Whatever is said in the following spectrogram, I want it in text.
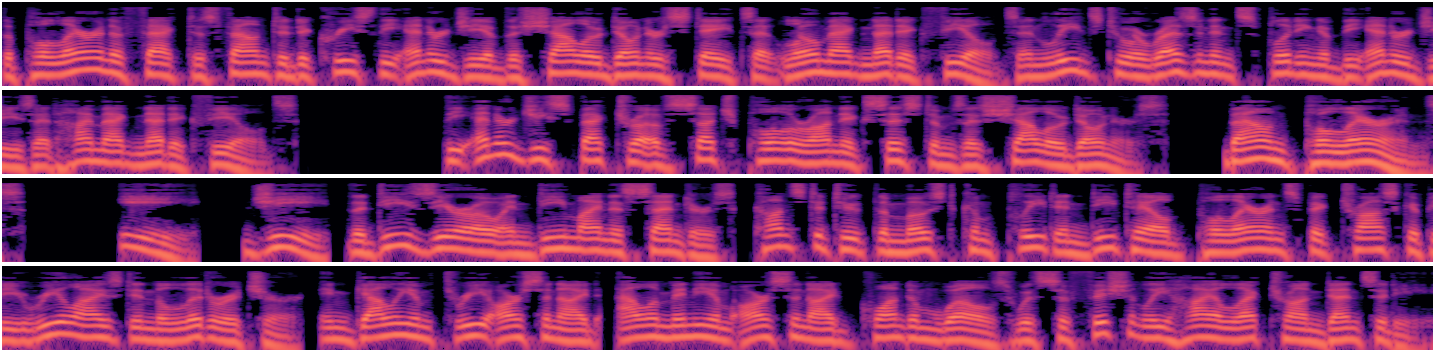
the polaron effect is found to decrease the energy of the shallow donor states at low magnetic fields and leads to a resonant splitting of the energies at high magnetic fields. The energy spectra of such polaronic systems as shallow donors, bound polarons, e. G. The D0 and D- centers, constitute the most complete and detailed polaron spectroscopy realized in the literature. In gallium-3 arsenide, aluminium arsenide quantum wells with sufficiently high electron density,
